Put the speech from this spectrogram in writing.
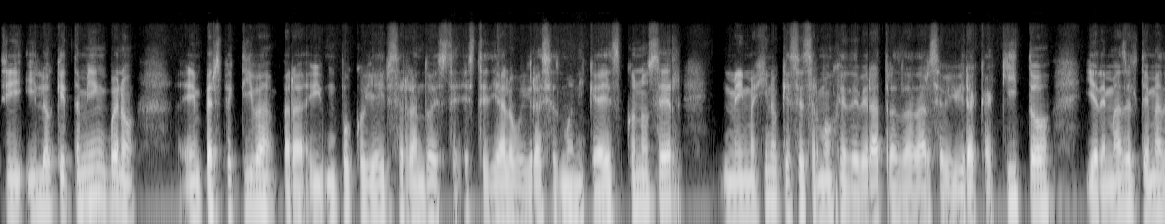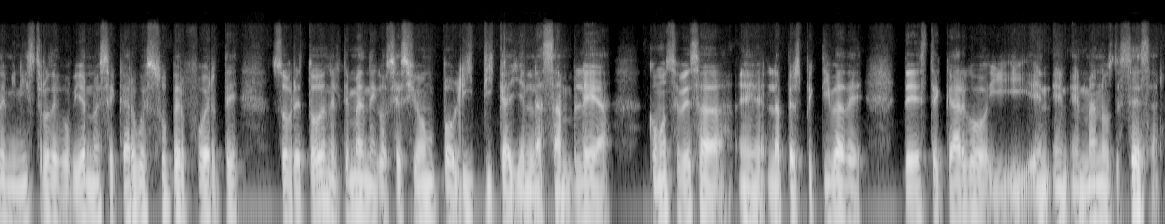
Sí, y lo que también, bueno, en perspectiva, para un poco ya ir cerrando este, este diálogo, y gracias Mónica, es conocer, me imagino que César Monge deberá trasladarse a vivir a Caquito, y además del tema de ministro de gobierno, ese cargo es súper fuerte, sobre todo en el tema de negociación política y en la asamblea. ¿Cómo se ve esa, eh, la perspectiva de, de, este cargo y, en, manos de César?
